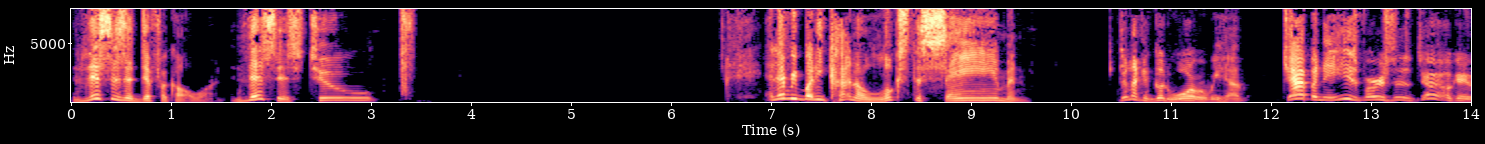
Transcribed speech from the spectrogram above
This is a difficult one. This is too. And everybody kind of looks the same. And we're like a good war where we have Japanese versus. Okay.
